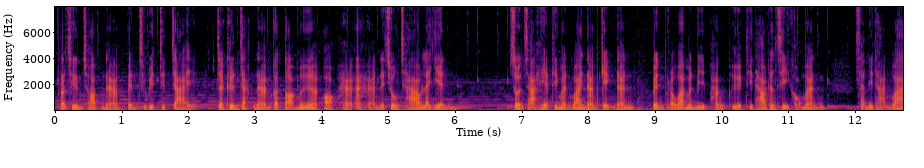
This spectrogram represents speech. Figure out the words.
เพราะชื่นชอบน้ำเป็นชีวิตจิตใจ จะขึ้นจากน้ำก็ต่อเมื่อออกหาอาหารในช่วงเช้าและเย็น ส่วนสาเหตุที่มันว่ายน้ำเก่งนั้น เป็นเพราะว่ามันมีพังผืดที่เท้าทั้งสี่ของมัน สันนิษฐานว่า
